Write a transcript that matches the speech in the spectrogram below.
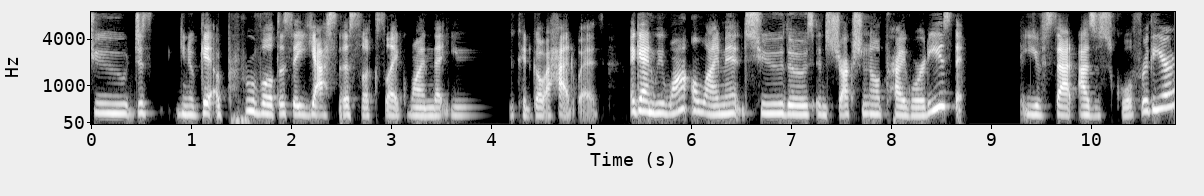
to just you know get approval to say yes this looks like one that you, could go ahead with. Again we want alignment to those instructional priorities that you've set as a school for the year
